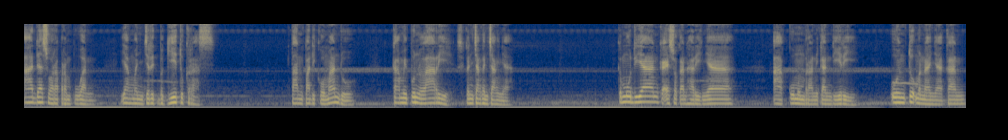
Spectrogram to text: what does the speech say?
ada suara perempuan yang menjerit begitu keras. Tanpa dikomando, kami pun lari sekencang-kencangnya. Kemudian, keesokan harinya, aku memberanikan diri untuk menanyakan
